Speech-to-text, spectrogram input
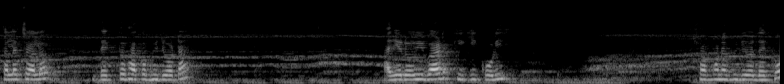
তাহলে চলো, দেখতে থাকো ভিডিওটা। আজকে রবিবার, কী কী করি? সম্পূর্ণ ভিডিও দেখো।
